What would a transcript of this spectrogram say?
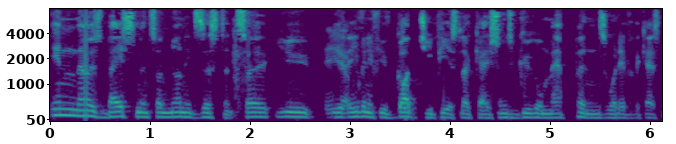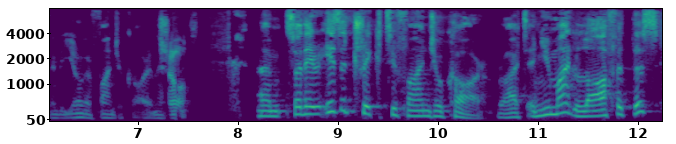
in those basements are non-existent. So you, you- even if you've got GPS locations, Google Map pins, whatever the case may be, you're not going to find your car in there. Sure. Um, so there is a trick to find your car, right? And you might laugh at this,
